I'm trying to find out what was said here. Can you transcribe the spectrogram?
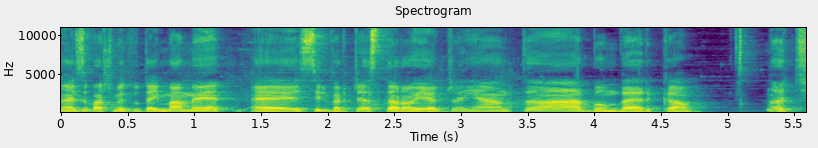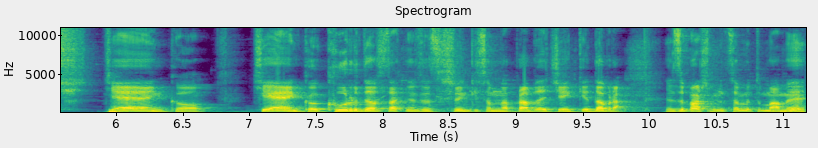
e, zobaczmy tutaj, mamy e, Silver Chesta, Royal Giant, a bomberka, no ci- cienko. Cienko, kurde, ostatnio te skrzynki są naprawdę cienkie. Dobra, zobaczmy co my tu mamy.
